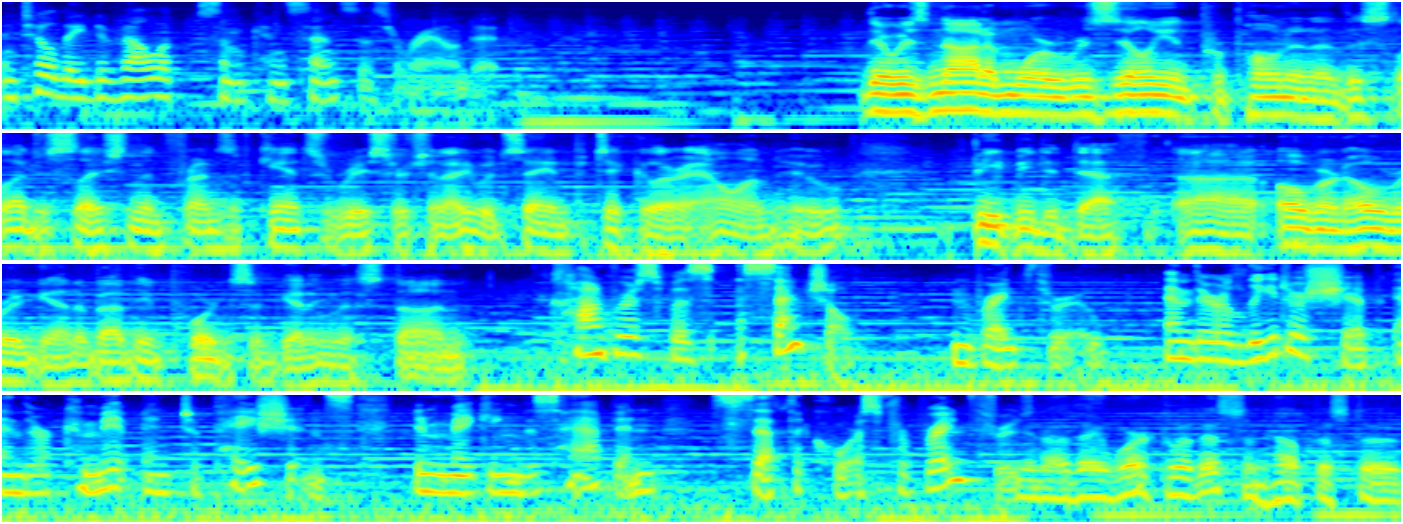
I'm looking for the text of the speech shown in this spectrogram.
until they developed some consensus around it. There was not a more resilient proponent of this legislation than Friends of Cancer Research, and I would say in particular Ellen, who beat me to death uh, over and over again about the importance of getting this done. Congress was essential in breakthrough, and their leadership and their commitment to patients in making this happen set the course for breakthrough. You know, they worked with us and helped us to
